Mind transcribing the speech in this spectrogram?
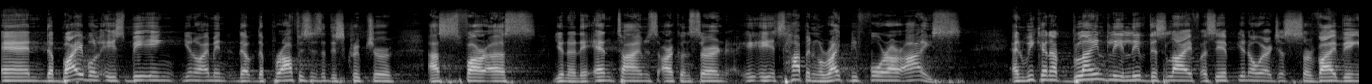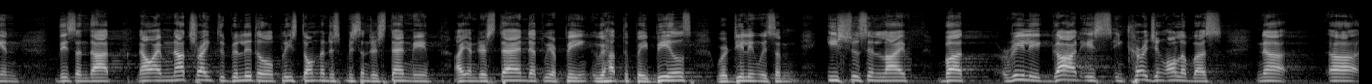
And the Bible is being, you know, I mean, the, the prophecies of the scripture, as far as, you know, the end times are concerned, it's happening right before our eyes. And we cannot blindly live this life as if, you know, we're just surviving and this and that. Now, I'm not trying to belittle. Please don't misunderstand me. I understand that we are paying, we have to pay bills. We're dealing with some issues in life. But really, God is encouraging all of us. Now, uh,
